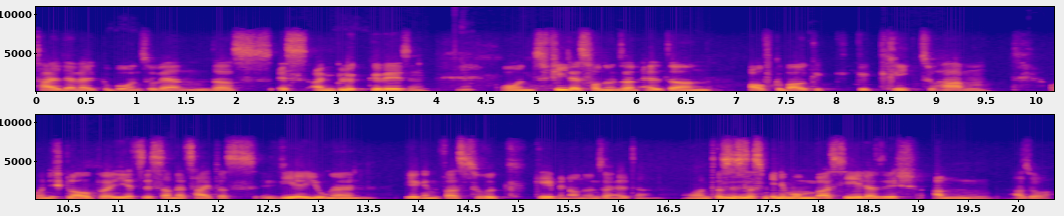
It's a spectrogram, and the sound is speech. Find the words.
Teil der Welt geboren zu werden. Das ist ein Glück gewesen. Ja. Und vieles von unseren Eltern aufgebaut, ge gekriegt zu haben. Und ich glaube, jetzt ist an der Zeit, dass wir Jungen irgendwas zurückgeben an unsere Eltern. Und das mhm. ist das Minimum, was jeder sich an, also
